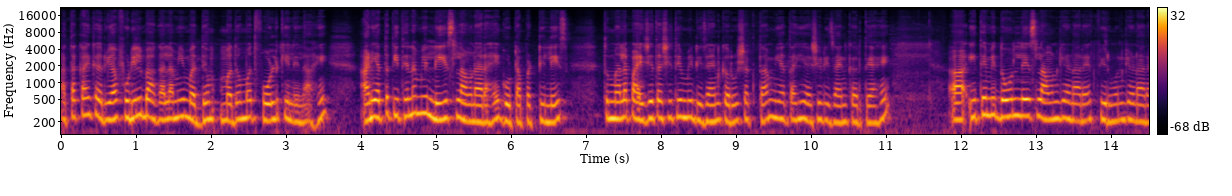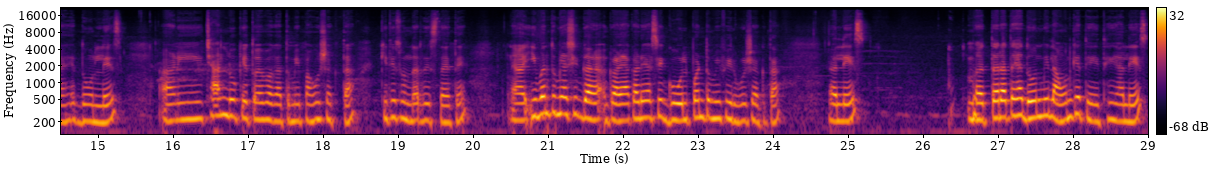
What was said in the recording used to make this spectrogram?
आता काय करूया पुढील भागाला मी मध्यम मधोमध फोल्ड केलेला आहे. आणि आता तिथे ना मी लेस लावणार आहे गोटापट्टी लेस तुम्हाला पाहिजे तशी ती मी डिझाईन करू शकता. मी आता ही अशी डिझाईन करते आहे. इथे मी दोन लेस लावून घेणार आहेत फिरवून घेणार आहे दोन लेस आणि छान लुक येतो आहे बघा तुम्ही पाहू शकता. किती सुंदर दिसतं आहे ते. इवन तुम्ही अशी ग गळ्याकडे असे गोल पण तुम्ही फिरवू शकता लेस तर आता ह्या दोन मी लावून घेते इथे ह्या लेस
